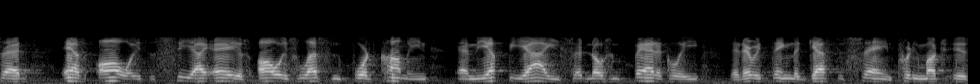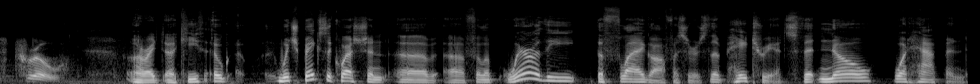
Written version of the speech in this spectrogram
said, as always, the CIA is always less than forthcoming, and the FBI, he said, knows emphatically that everything the guest is saying pretty much is true. All right, uh, Keith. Uh, which begs the question, uh, uh, Philip, where are the, the flag officers, the patriots that know what happened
